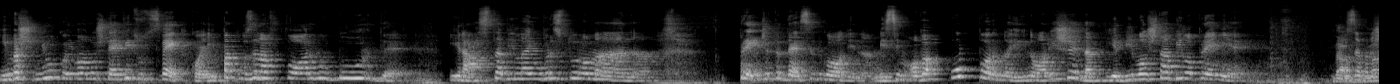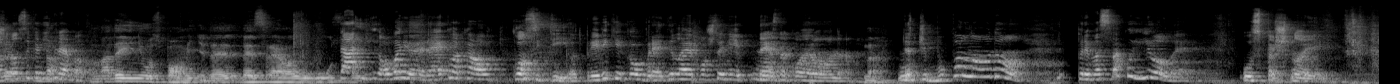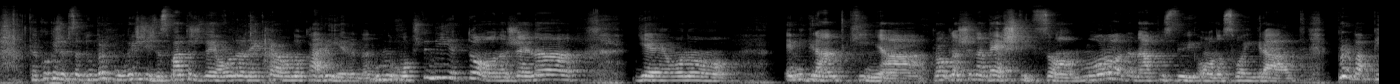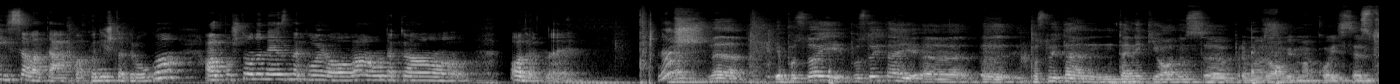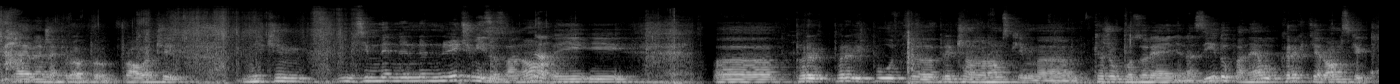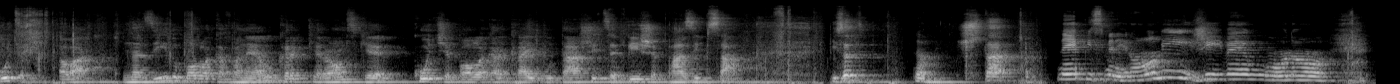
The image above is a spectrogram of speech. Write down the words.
Imaš nju koja ima onu šteficu cvek, koja je ipak uzela formu burde i rastavila je u vrstu romana pre 40 godina. Mislim, ova uporno ignoriše da je bilo šta bilo pre nje. Da, I završilo mada, se kad da, je trebalo. Mada i nju spominje, da je, da je srela u, u... Da, i ova joj je rekla kao, ko si ti? Od prilike kao uvredila je, pošto je nije, ne zna ko je ona. Da. Znači, bukvalno ono, prema svakoj iole uspešnoj kako kažem sad Dubravka Ugrišić da smatraš da je ona neka ono karijerna. Uopšte nije to, ona žena je ono emigrantkinja, proglašena vešticom, morala da napusti ono svoj grad. Prva pisala tako, ako ništa drugo, ali pošto ona ne zna ko je ova, onda kao odvratna je. Znaš? Ne, ne, je, postoji, postoji taj, uh, uh, postoji taj, taj neki odnos uh, prema Romima koji se sve vreme pro, pro, provlači ničim, mislim, ne, ne, ne, ničim izazvano da. i, i Uh, prvi, prvi put uh, pričamo o romskim, uh, kaže upozorenje, na zidu panelu krhke romske kuće, ovako, na zidu povlaka panelu krhke romske kuće povlaka kraj putašice piše pazi psa. I sad, da. šta, nepismeni Romi žive u ono...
